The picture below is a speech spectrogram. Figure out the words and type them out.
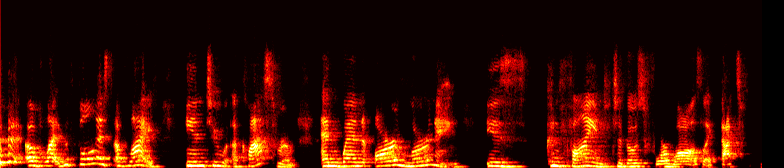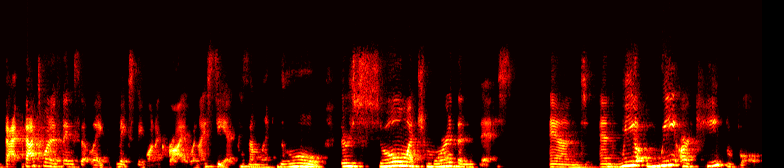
of life the fullness of life into a classroom. And when our learning is confined to those four walls like that's that that's one of the things that like makes me want to cry when i see it because i'm like no there's so much more than this. And and we we are capable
